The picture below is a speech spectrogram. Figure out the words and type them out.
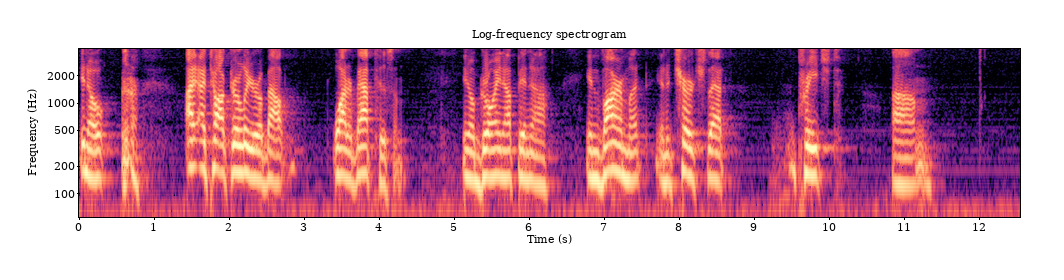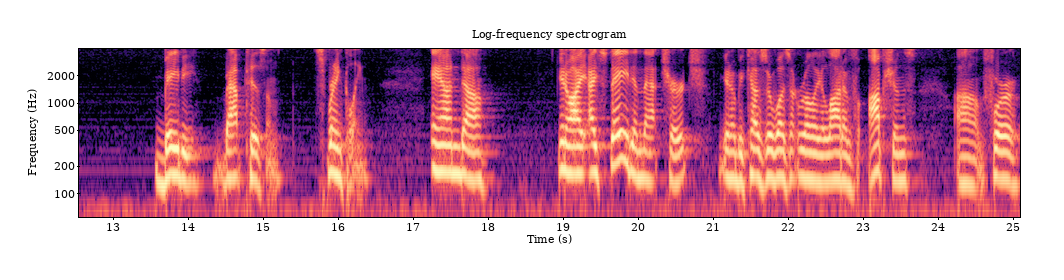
You know, I, I, talked earlier about water baptism. You know, growing up in an environment in a church that preached um, baby baptism, sprinkling. And, uh, you know, I, I, stayed in that church, you know, because there wasn't really a lot of options uh, for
